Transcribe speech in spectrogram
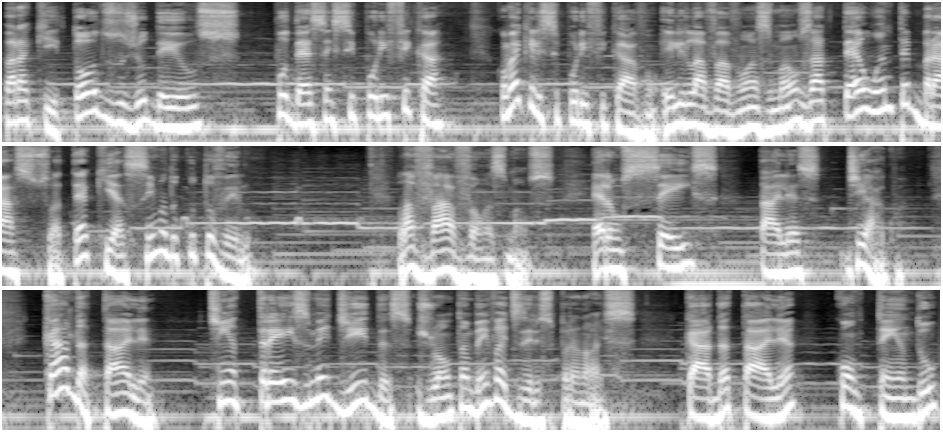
para que todos os judeus pudessem se purificar. Como é que eles se purificavam? Eles lavavam as mãos até o antebraço, até aqui, acima do cotovelo. Lavavam as mãos. Eram seis talhas de água. Cada talha tinha três medidas. João também vai dizer isso para nós. Cada talha contendo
